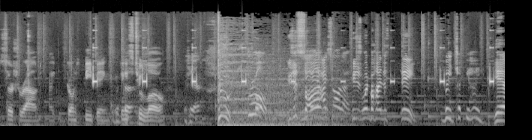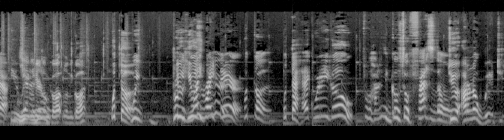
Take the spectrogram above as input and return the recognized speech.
search around. My drone's beeping. I think it's too low. Yeah. Dude, Bro! you just saw yeah, him? I saw that. He just went behind this thing. Wait, check behind. Yeah. Here, Yeah, wait, I here, let me go up. Let me go up. What the? Wait, bro, Dude, he was right there. there. What the? What the heck? Where did he go? Bro, how did he go so fast though? Dude, I don't know. Where, do, do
